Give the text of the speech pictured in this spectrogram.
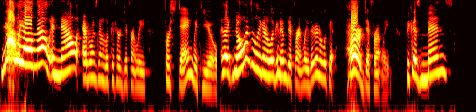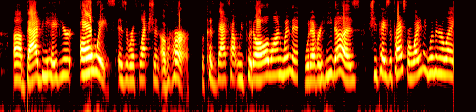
Now we all know. And now everyone's going to look at her differently for staying with you. Like, no one's really to look at him differently. They're to look at her differently because men's uh, bad behavior always is a reflection of her because that's how we put all on women. Whatever he does, she pays the price for. Why do you think women are like,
